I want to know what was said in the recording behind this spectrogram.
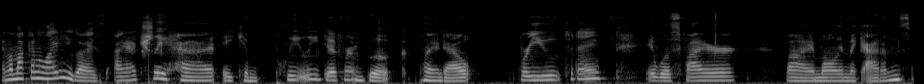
And I'm not gonna lie to you guys, I actually had a completely different book planned out for you today. It was Fire by Molly McAdams,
